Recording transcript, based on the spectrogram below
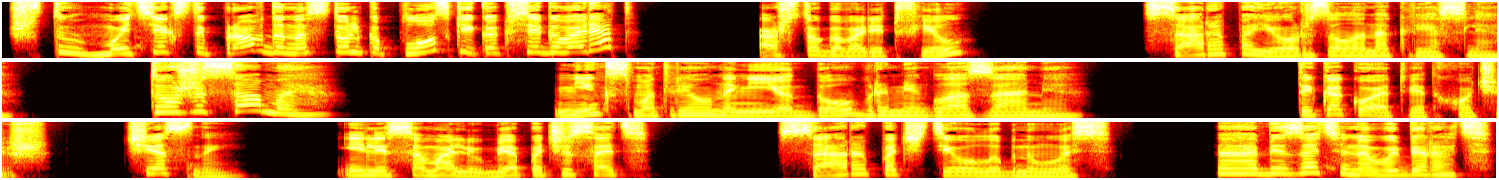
«Что, мой текст и правда настолько плоский, как все говорят?» «А что говорит Фил?» Сара поерзала на кресле. «То же самое». Ник смотрел на нее добрыми глазами. «Ты какой ответ хочешь? Честный? Или самолюбие почесать?» Сара почти улыбнулась. «А «Обязательно выбирать».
